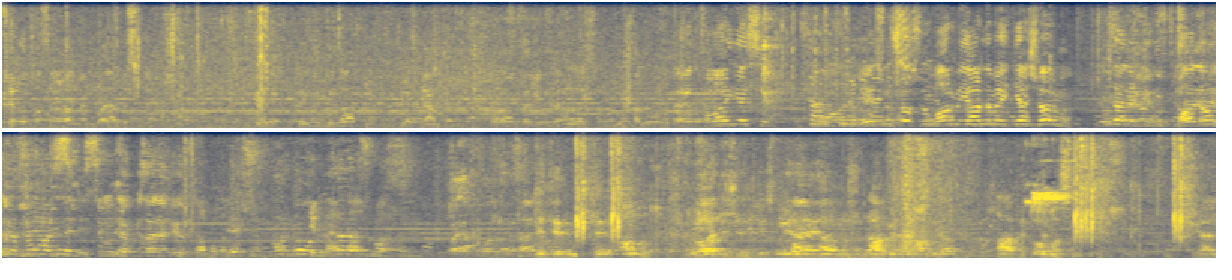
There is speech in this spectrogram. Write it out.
Yüksek olmasına rağmen bayağı bir sıkıntı. Peki burada at mı? Yok yan taraf. Orası da değil de. Ona soralım. Tabii olur. Evet kolay gelsin. Geçmiş olsun. Var mı? Yardıma ihtiyaç var mı? Biz hallediyoruz. Kaldıramıyorsan yardım edin. Sıkıntı yok. Biz hallediyoruz. Beterim, beterim andolsun. Dua edeceğiz biz. Bu yani yardımcı rahmet olsun da afet olmasın diyoruz. Yani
